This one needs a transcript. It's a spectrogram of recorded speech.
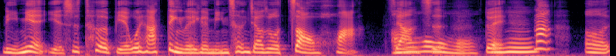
里面也是特别为它定了一个名称，叫做皂化。这样子，对，那。呃，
